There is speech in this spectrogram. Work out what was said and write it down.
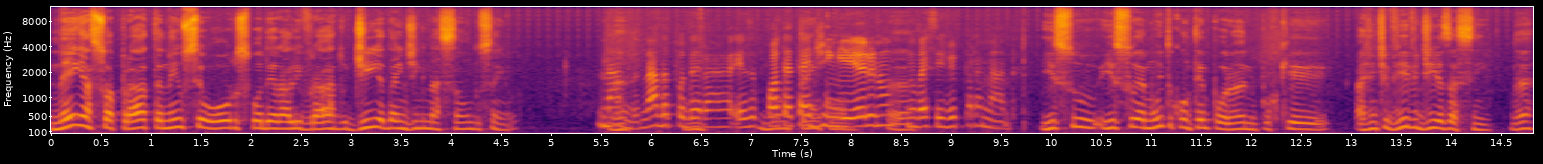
Nem a sua prata, nem o seu ouro os poderá livrar do dia da indignação do Senhor. Nada, né? nada poderá. Pode até dinheiro e não, é. não vai servir para nada. Isso, isso é muito contemporâneo, porque a gente vive dias assim, né?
